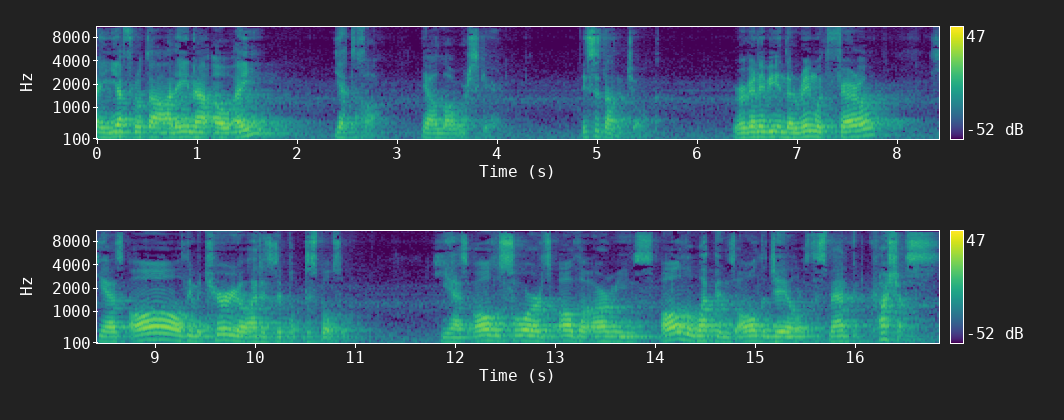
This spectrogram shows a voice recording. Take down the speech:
أن يفرط علينا أو أن يطغى. Ya Allah, we're scared. This is not a joke. We're going to be in the ring with Pharaoh. He has all the material at his disposal. He has all the swords, all the armies, all the weapons, all the jails. This man could crush us.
